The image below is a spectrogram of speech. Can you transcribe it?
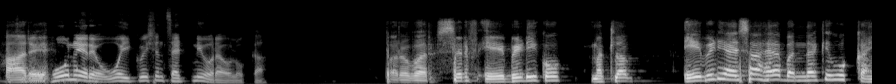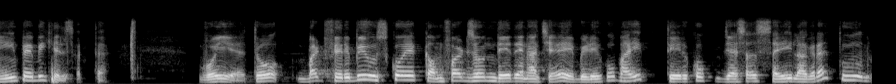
हाँ रे हो हो नहीं रहे हो वो इक्वेशन सेट नहीं हो रहा है वो लोग का। बरोबर। सिर्फ़ एबीडी को मतलब एबीडी ऐसा है बंदा कि वो कहीं पे भी खेल सकता है। वही है। तो बट फिर भी उसको एक कंफर्ट जोन दे देना चाहिए एबीडी को भाई तेरे को जैसा सही लग रहा है तू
